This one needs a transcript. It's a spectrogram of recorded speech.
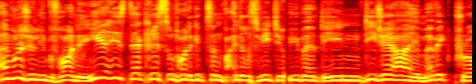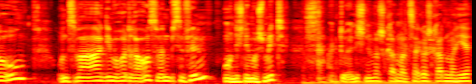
Ein wunderschön, liebe Freunde, hier ist der Chris und heute gibt es ein weiteres Video über den DJI Mavic Pro. Und zwar gehen wir heute raus, werden ein bisschen filmen und ich nehme euch mit. Aktuell, ich nehme euch gerade mal, zeige euch gerade mal hier.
